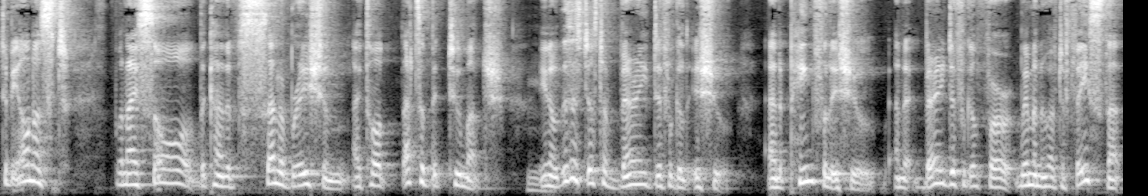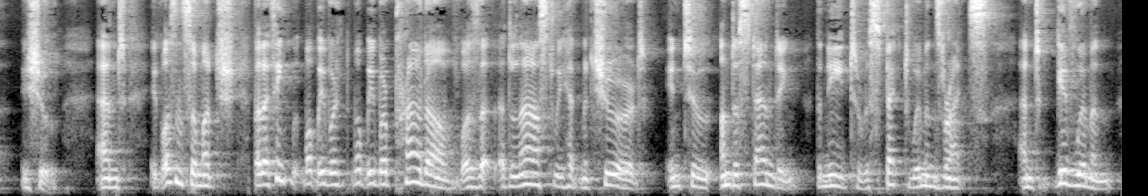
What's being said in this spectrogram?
To be honest, when I saw the kind of celebration, I thought that's a bit too much. You know, this is just a very difficult issue and a painful issue and very difficult for women who have to face that issue. And it wasn't so much, but I think what we were, what we were proud of was that at last we had matured into understanding the need to respect women's rights and to give women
